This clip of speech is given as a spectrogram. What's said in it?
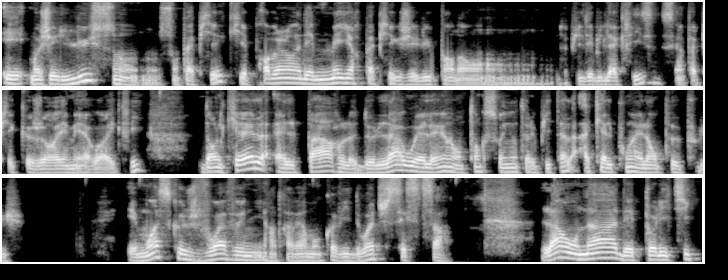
Et moi, j'ai lu son, son papier, qui est probablement un des meilleurs papiers que j'ai lu pendant, depuis le début de la crise. C'est un papier que j'aurais aimé avoir écrit, dans lequel elle parle de là où elle est en tant que soignante à l'hôpital, à quel point elle en peut plus. Et moi, ce que je vois venir à travers mon Covid Watch, c'est ça. Là, on a des politiques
